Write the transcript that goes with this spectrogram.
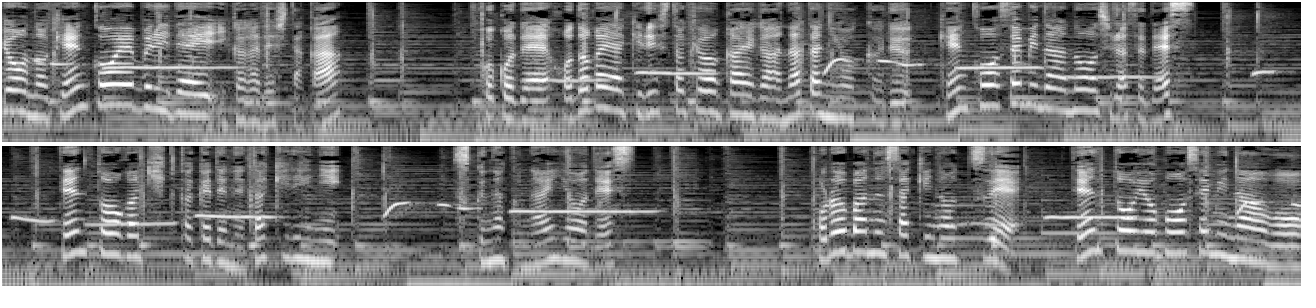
今日の健康エブリデイいかがでしたか？ここで保土ヶ谷キリスト教会があなたに送る健康セミナーのお知らせです。転倒がきっかけで寝たきりに少なくないようです。転ばぬ先の杖転倒予防セミナーを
